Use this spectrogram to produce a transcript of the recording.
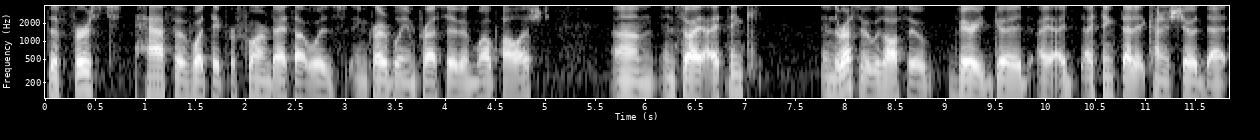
the first half of what they performed I thought was incredibly impressive and well polished. Um, and so I, I think, and the rest of it was also very good. I, I, I think that it kind of showed that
